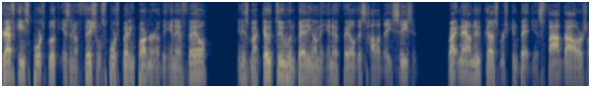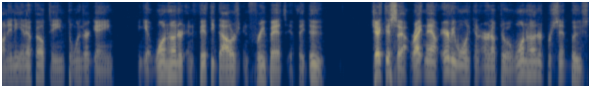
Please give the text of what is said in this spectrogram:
DraftKings Sportsbook is an official sports betting partner of the NFL and is my go to when betting on the NFL this holiday season. Right now, new customers can bet just $5 on any NFL team to win their game and get $150 in free bets if they do. Check this out. Right now, everyone can earn up to a 100% boost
